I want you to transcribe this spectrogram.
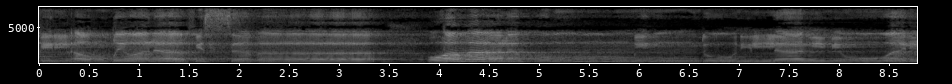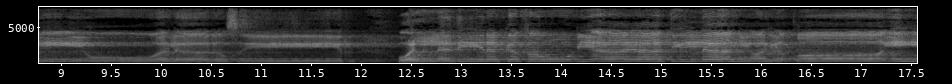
في الأرض ولا في السماء وما لكم من دون الله من ولي ولا نصير والذين كفروا بآيات الله ولقائه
